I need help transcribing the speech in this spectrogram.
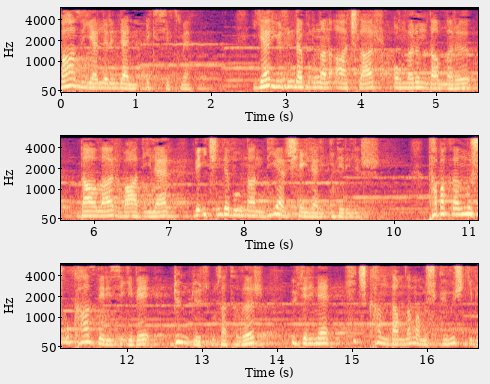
bazı yerlerinden eksiltme. Yeryüzünde bulunan ağaçlar, onların dalları, dağlar, vadiler ve içinde bulunan diğer şeyler giderilir. Tabaklanmış ukaz derisi gibi dümdüz uzatılır, üzerine hiç kan damlamamış gümüş gibi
